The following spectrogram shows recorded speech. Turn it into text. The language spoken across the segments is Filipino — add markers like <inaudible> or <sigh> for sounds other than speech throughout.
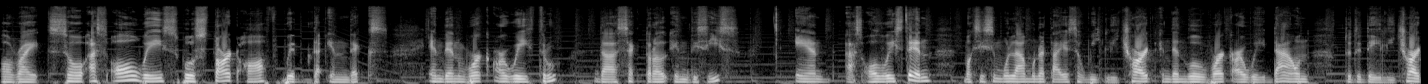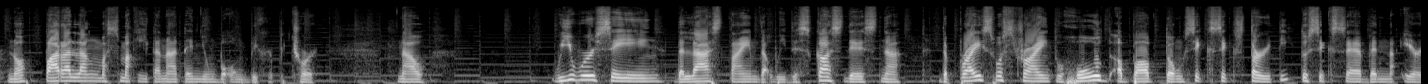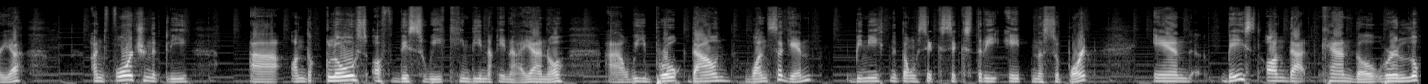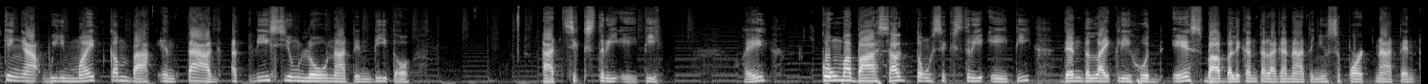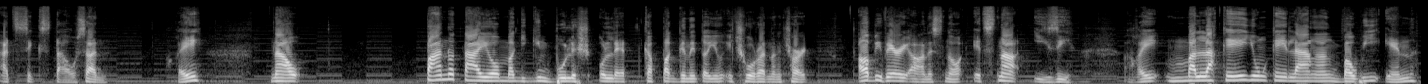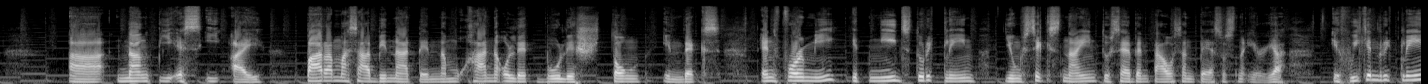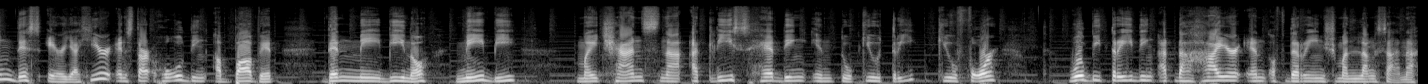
Alright, so as always, we'll start off with the index and then work our way through the sectoral indices. And as always din, magsisimula muna tayo sa weekly chart and then we'll work our way down to the daily chart, no? Para lang mas makita natin yung buong bigger picture. Now, we were saying the last time that we discussed this na the price was trying to hold above tong 6630 to 67 na area unfortunately, uh, on the close of this week, hindi na kinaya, no? Uh, we broke down once again beneath nitong 6638 na support. And based on that candle, we're looking at we might come back and tag at least yung low natin dito at 6380. Okay? Kung mabasag tong 6380, then the likelihood is babalikan talaga natin yung support natin at 6,000. Okay? Now, paano tayo magiging bullish ulit kapag ganito yung itsura ng chart? I'll be very honest, no? It's not easy. Okay? Malaki yung kailangang bawiin uh, ng PSEI para masabi natin na mukha na ulit bullish tong index. And for me, it needs to reclaim yung 6,9 to 7,000 pesos na area. If we can reclaim this area here and start holding above it, then maybe, no, maybe may chance na at least heading into Q3, Q4, will be trading at the higher end of the range man lang sana.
